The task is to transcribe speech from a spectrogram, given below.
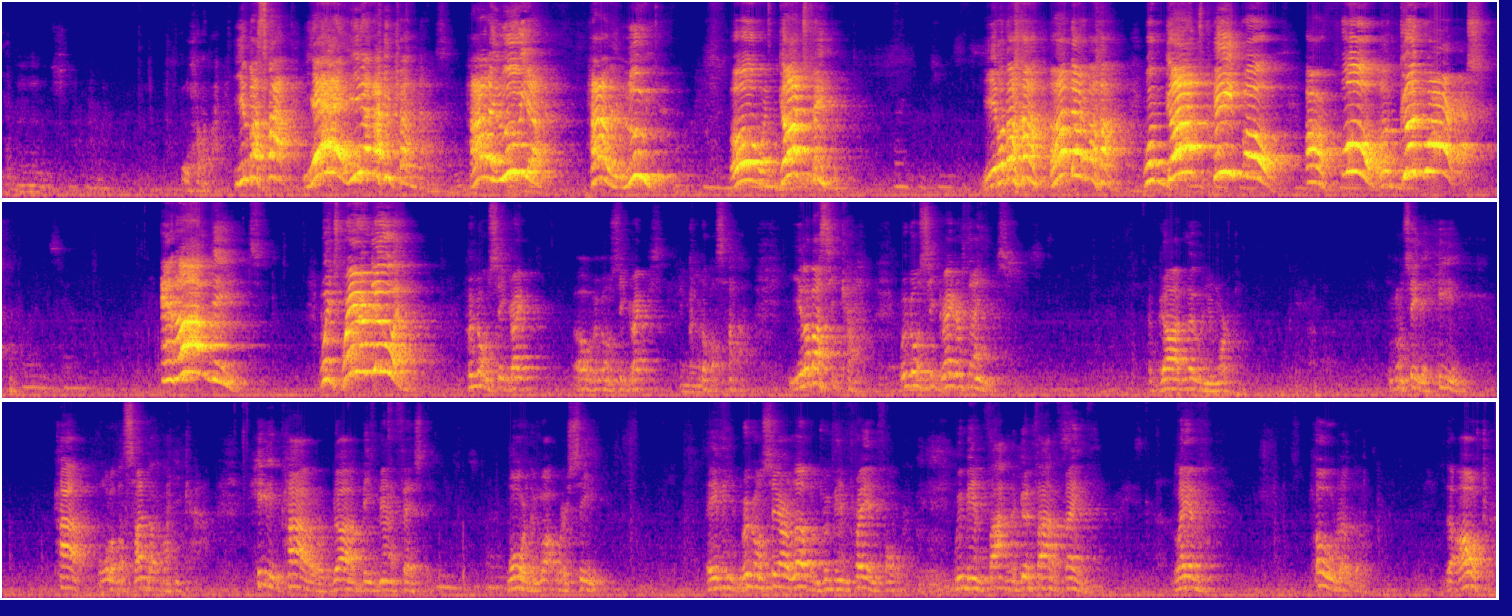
Yilbasa! Yeah! Hallelujah! Hallelujah! Oh, when God's people, when God's people are full of good works and alms deeds, which we're doing, we're going to see great, oh, we're going to see great, we're going to see greater things of God moving and working. We're going to see the healing power, of healing power of God being manifested more than what we're seeing. Amen. We're going to see our loved ones we've been praying for. We've been fighting the good fight of faith, laying hold of the, the altar,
